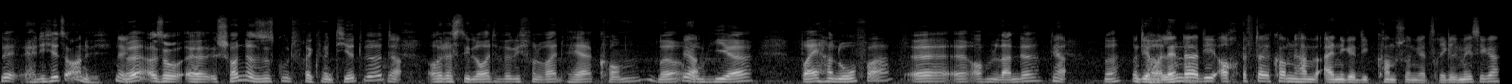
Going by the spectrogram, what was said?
Nee, hätte ich jetzt auch nicht. Nee. Ne? Also äh, schon, dass es gut frequentiert wird, Ja. aber dass die Leute wirklich von weit her kommen, ne? Ja. um hier bei Hannover äh, äh, auf dem Lande. Ja. Ne? Und die Holländer, die auch öfter kommen, haben wir einige, die kommen schon jetzt regelmäßiger.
